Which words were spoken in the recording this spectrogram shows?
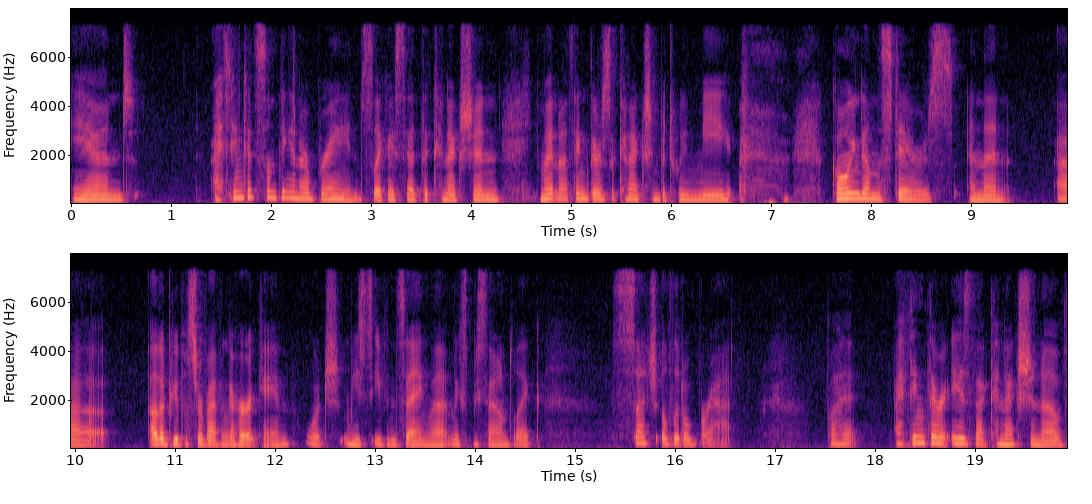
And i think it's something in our brains like i said the connection you might not think there's a connection between me going down the stairs and then uh, other people surviving a hurricane, which me even saying that makes me sound like such a little brat. But I think there is that connection of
